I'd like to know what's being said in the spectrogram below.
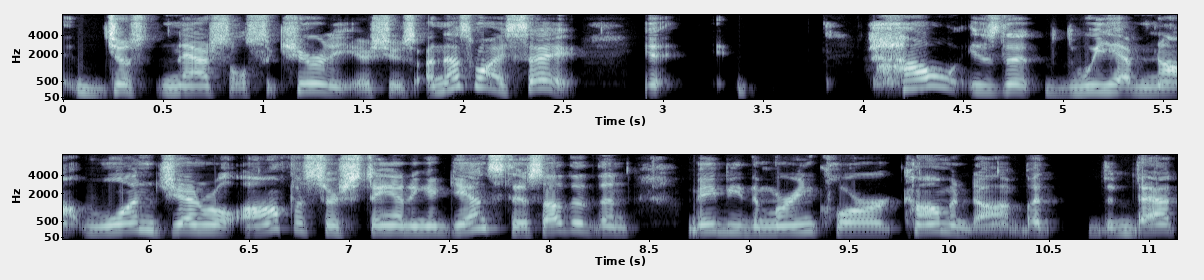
eh, just national security issues. And that's why I say how is that we have not one general officer standing against this other than maybe the Marine Corps commandant, but that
